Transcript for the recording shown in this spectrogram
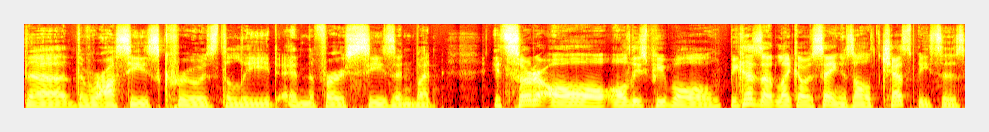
the the Roci's crew is the lead in the first season, but it's sort of all all these people because uh, like I was saying, it's all chess pieces.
